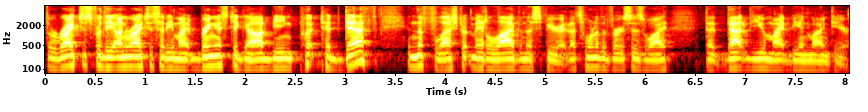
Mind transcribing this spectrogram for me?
the righteous for the unrighteous, that he might bring us to God, being put to death in the flesh, but made alive in the spirit. That's one of the verses why that, that view might be in mind here.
